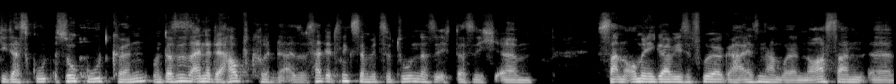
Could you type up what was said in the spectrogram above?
die das gut, so gut können. Und das ist einer der Hauptgründe. Also es hat jetzt nichts damit zu tun, dass ich, dass ich ähm, Sun Omega, wie sie früher geheißen haben, oder Norsun äh,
